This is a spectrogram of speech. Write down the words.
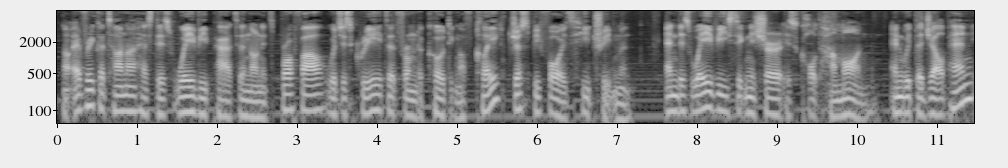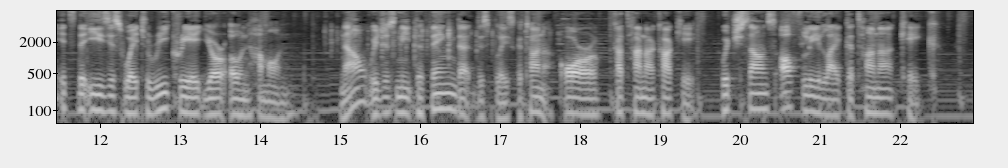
Now every katana has this wavy pattern on its profile which is created from the coating of clay just before its heat treatment. And this wavy signature is called hamon. And with the gel pen, it's the easiest way to recreate your own hamon. Now we just need the thing that displays katana or katana kake, which sounds awfully like katana cake,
